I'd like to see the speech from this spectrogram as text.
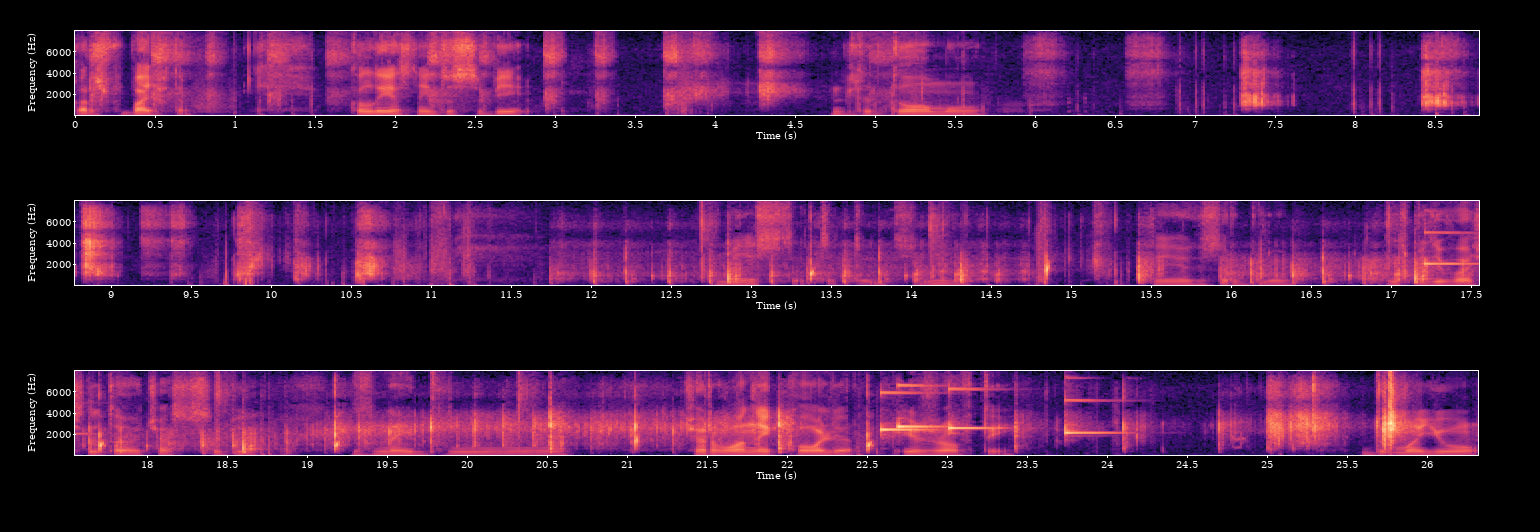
Коротше, побачите. Коли я знайду собі для дому. Місце то тоді. Я їх зроблю. Не сподіваюсь, до того часу собі знайду червоний колір і жовтий. Думаю.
